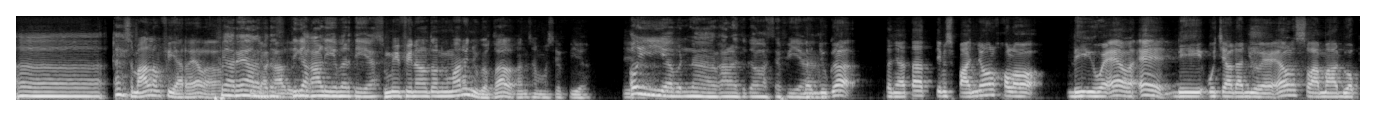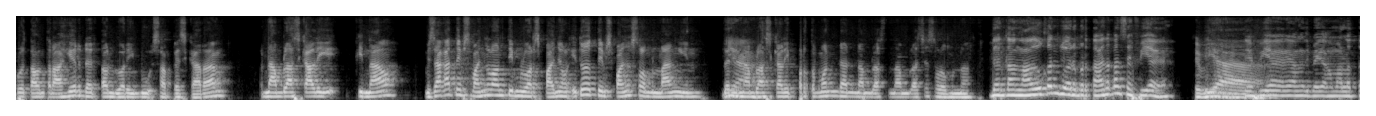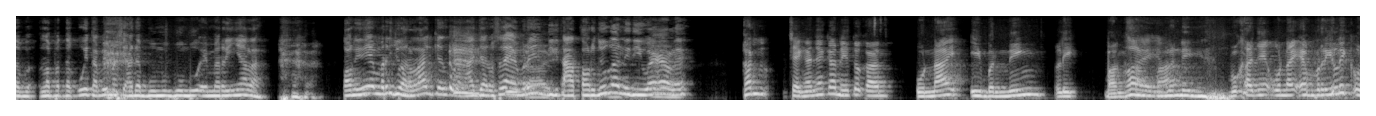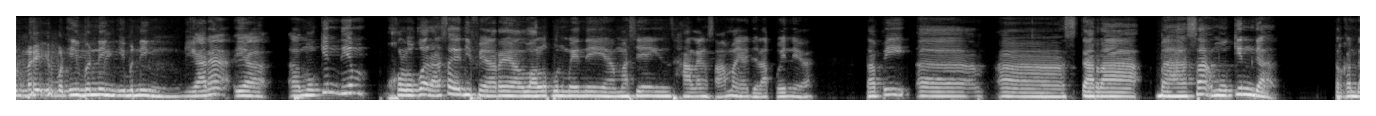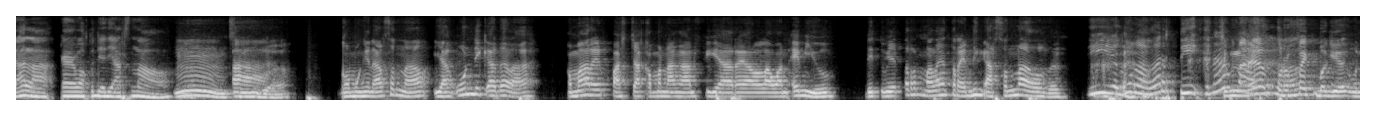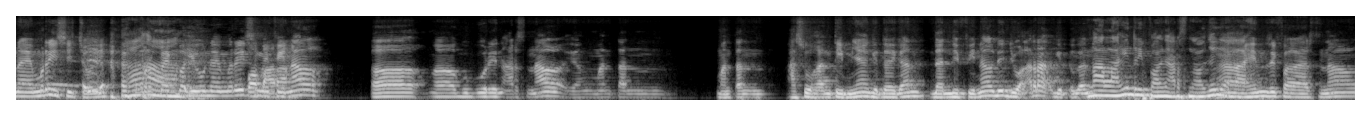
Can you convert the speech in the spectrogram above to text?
eh eh Semalam Villarreal. Villarreal Tiga kali. tiga kali ya berarti ya. Semifinal tahun kemarin juga kalah kan sama Sevilla. Iya. Oh iya benar kalah juga sama Sevilla. Dan juga ternyata tim Spanyol kalau di UEL eh di UCL dan UEL selama 20 tahun terakhir dari tahun 2000 sampai sekarang 16 kali final. Misalkan tim Spanyol lawan tim luar Spanyol itu tim Spanyol selalu menangin dari Iya. 16 kali pertemuan dan 16 16 nya selalu menang. Dan tahun lalu kan juara bertahan kan Sevilla ya. Iya. Sevilla yang dipegang sama Lete- Lopetegui tapi masih ada bumbu-bumbu Emery-nya lah. Tahun ini Emery juara lagi kan kurang ajar. Maksudnya Emery Iya. diktator juga nih di WL ya. Kan cengannya kan itu kan Unai Evening League bangsa. Oh, iya, Pak. evening. Bukannya Unai Emery League, Unai Evening. Evening, evening. Karena ya eh, mungkin dia kalau gua rasa ya di Villarreal walaupun mainnya ya masih hal yang sama ya dilakuin ya. Tapi eh, eh, secara bahasa mungkin nggak terkendala kayak waktu dia di Arsenal. Hmm, setuju Ah. gua. Ngomongin Arsenal, yang unik adalah kemarin pasca kemenangan Villarreal lawan MU di Twitter malah yang trending Arsenal tuh. iya, gua nggak ngerti kenapa. Sebenarnya Arsenal? perfect bagi Unai Emery sih coy. Ah, perfect bagi Unai Emery semifinal eh ngegugurin Arsenal yang mantan mantan asuhan timnya gitu ya kan dan di final dia juara gitu kan. ngalahin rivalnya Arsenal juga. Ngalahin rival Arsenal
